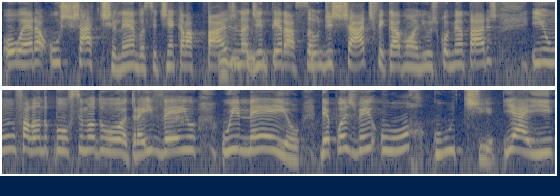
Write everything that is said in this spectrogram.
ou era o chat, né? Você tinha aquela página de interação de chat, ficavam ali os comentários e um falando por cima do outro. Aí veio o e-mail, depois veio o Orkut. E aí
